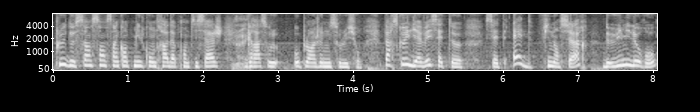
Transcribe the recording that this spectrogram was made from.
Plus de 550 000 contrats d'apprentissage grâce au, au, plan Un jeune une solution. Parce qu'il y avait cette, cette aide financière de 8 000 euros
